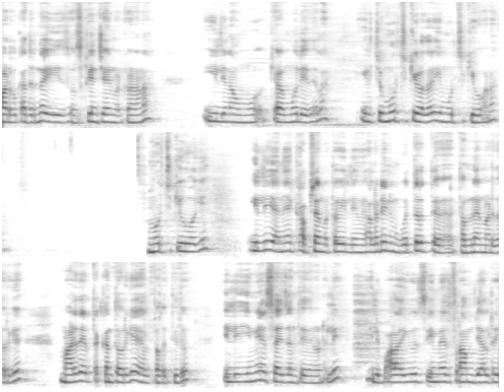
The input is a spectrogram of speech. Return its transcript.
ಮಾಡ್ಬೇಕಾದ್ರಿಂದ ಈ ಸ್ಕ್ರೀನ್ ಚೇಂಜ್ ಮಾಡ್ಕೊಳ್ಳೋಣ. ಇಲ್ಲಿ ನಾವು ಮೂ, ಕೆಳ ಮೂಲೆ ಇದೆಯಲ್ಲ ಇಲ್ಲಿ ಚು, ಮೂರು ಚುಕ್ಕಿ ಹೇಳಿದ್ರೆ ಈ ಮೂರು ಚುಕ್ಕಿ ಹೋಗೋಣ. ಮೂರು ಚುಕ್ಕಿ ಹೋಗಿ ಇಲ್ಲಿ ಅನೇಕ ಆಪ್ಷನ್ ಬರ್ತವೆ. ಇಲ್ಲಿ ಆಲ್ರೆಡಿ ನಿಮ್ಗೆ ಗೊತ್ತಿರುತ್ತೆ ತಮ್ಲೈನ್ ಮಾಡಿದವ್ರಿಗೆ. ಮಾಡದೇ ಇರ್ತಕ್ಕಂಥವ್ರಿಗೆ ಹೆಲ್ಪ್ ಆಗುತ್ತೆ ಇದು. ಇಲ್ಲಿ ಇಮೇಜ್ ಸೈಜ್ ಅಂತ ಇದೆ ನೋಡಿರಿ ಇಲ್ಲಿ. ಇಲ್ಲಿ ಭಾಳ use image from gallery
